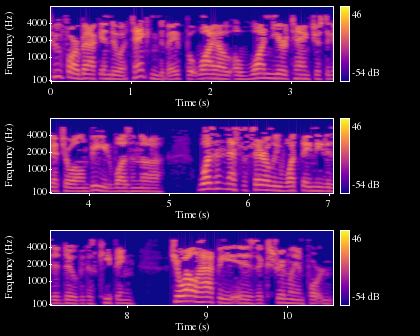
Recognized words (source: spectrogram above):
too far back into a tanking debate, but why a, a one year tank just to get Joel Embiid wasn't uh wasn't necessarily what they needed to do because keeping Joel happy is extremely important.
